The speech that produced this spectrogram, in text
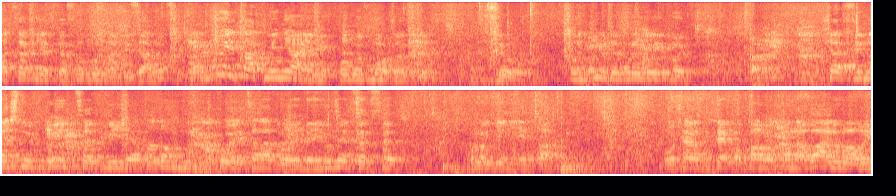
а ця клітка свободна, обізяну сюди. Ну і так міняємо їх по можливості. Все. Вон ті вже привикли. Зараз ці почнуть битися дві, а потім успокоїться на другий день. Уже це все пройдені етапи. Уже де попало, понавалювали.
